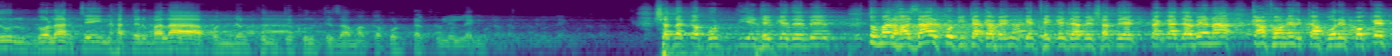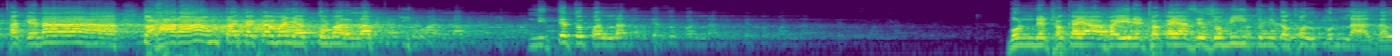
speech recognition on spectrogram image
দুল, গলার চেইন হাতের বালা আপনজন খুলতে খুলতে জামা কাপড়টা খুলে ল্যাংটা সাদা কাপড় দিয়ে ঢেকে দেবে। তোমার হাজার কোটি টাকা ব্যাংকে থেকে যাবে, সাথে এক টাকা যাবে না। কাফনের কাপড়ে পকেট থাকে না। তো হারাম টাকা কামাইয়া তোমার লাভ নিতে তো পারলা। বন্ডে ঠকায়া, বাইরে ঠকায়া যে জমি তুমি দখল করলা, জাল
